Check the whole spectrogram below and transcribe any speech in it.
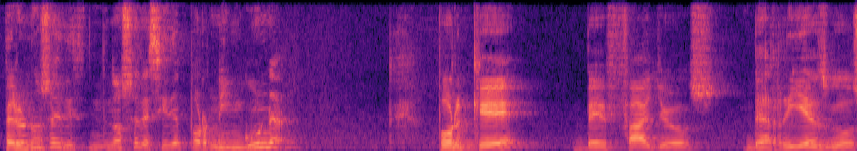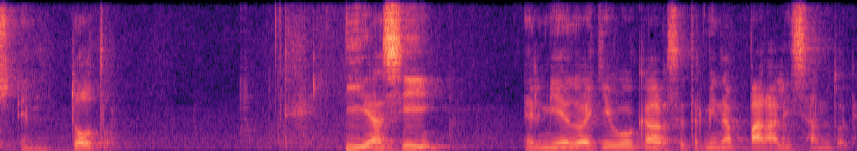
pero no se, no se decide por ninguna, porque ve fallos, ve riesgos en todo. Y así el miedo a equivocarse termina paralizándole.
